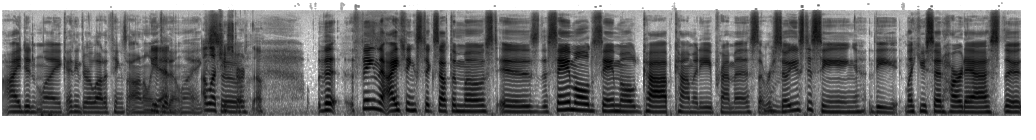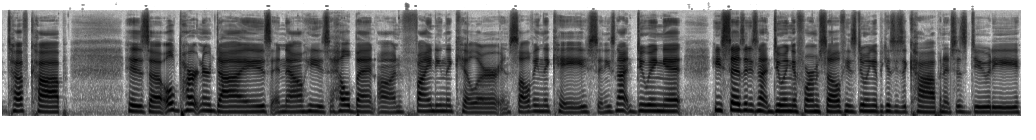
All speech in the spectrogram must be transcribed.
I didn't like. I think there are a lot of things Annalie Yeah. didn't like. I'll let you start though. The thing that I think sticks out the most is the same old, same old cop comedy premise that we're so Mm-hmm. used to seeing. The like you said, hard ass, the tough cop. His uh, old partner dies, and now he's hell bent on finding the killer and solving the case. And he's not doing it. He says that he's not doing it for himself. He's doing it because he's a cop and it's his duty.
